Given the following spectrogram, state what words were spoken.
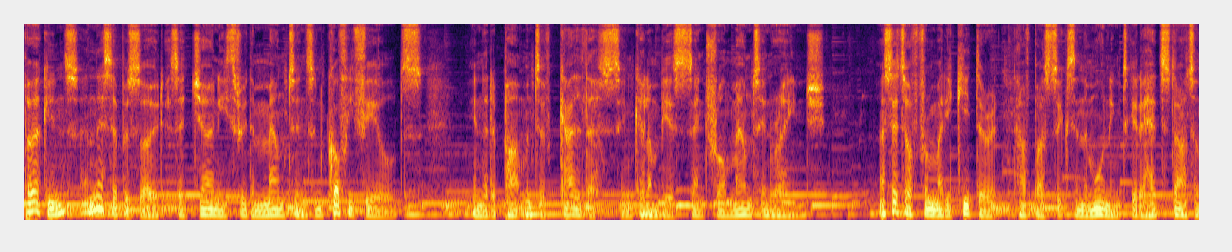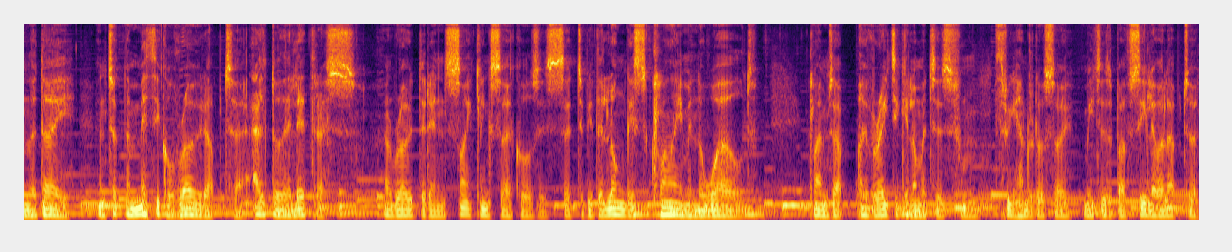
Perkins, and this episode is a journey through the mountains and coffee fields in the department of Caldas in Colombia's central mountain range. I set off from Mariquita at half past six in the morning to get a head start on the day and took the mythical road up to Alto de Letras, a road that in cycling circles is said to be the longest climb in the world. Climbs up over 80 kilometers from 300 or so meters above sea level up to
